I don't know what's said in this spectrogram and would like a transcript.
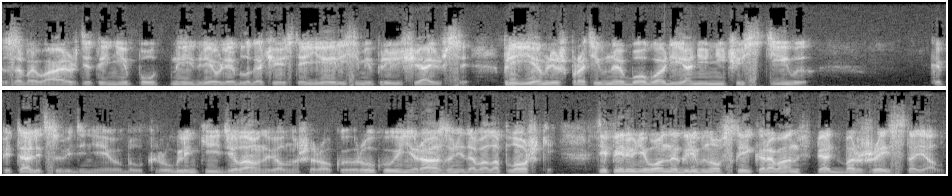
Забываешь, где ты непутный и древлее благочестие, ересями прельщаешься, приемлешь противное Богу одеяние нечестивых. Капиталец у Веденеева был кругленький, дела он вел на широкую руку и ни разу не давал оплошки. Теперь у него на Грибновской караван в пять боржей стоял.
